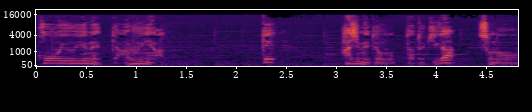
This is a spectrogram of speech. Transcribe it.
こういう夢ってあるんやって初めて思った時が、その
